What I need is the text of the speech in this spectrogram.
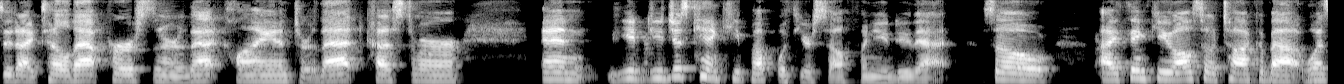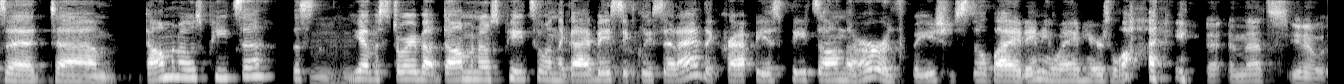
did i tell that person or that client or that customer? And you, you just can't keep up with yourself when you do that. So i think you also talk about was it um, Domino's Pizza. This mm-hmm. you have a story about Domino's Pizza when the guy basically said, "I have the crappiest pizza on the earth, but you should still buy it anyway, and here's why." And that's you know,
